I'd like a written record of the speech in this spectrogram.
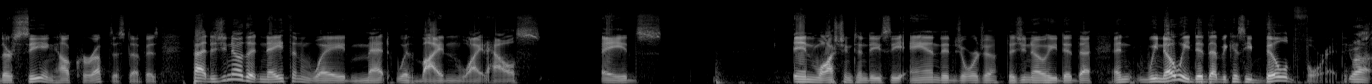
they're seeing how corrupt this stuff is. Pat, did you know that Nathan Wade met with Biden White House aides in Washington D.C. and in Georgia? Did you know he did that? And we know he did that because he billed for it. Right.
